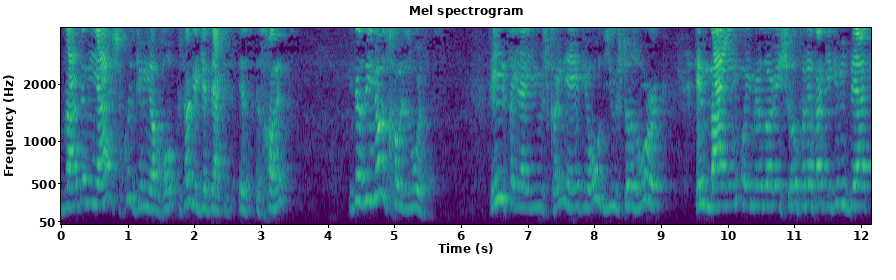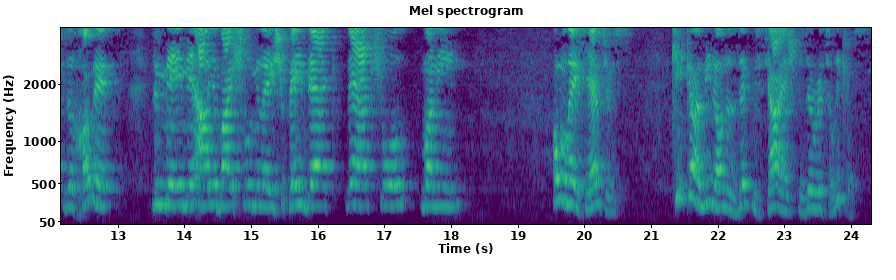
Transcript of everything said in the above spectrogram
Vadam Yash, of course, giving up hope. He's not going to get back his, his, his chometz. He doesn't. He knows chometz is worthless. If your old yush does work, in my oimer lo rishol for I can give you back the chometz. The may me al yabai shlum you're paying back the actual money. Omalei answers. Kika amina on the zik misyash v'zeh ritz alikros.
